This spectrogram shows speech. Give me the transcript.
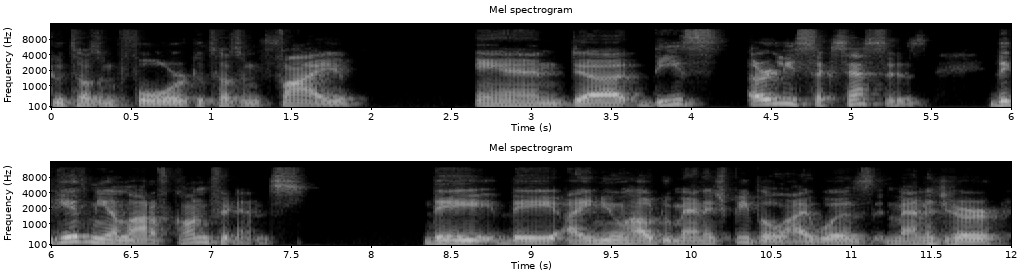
2004 2005 and uh, these early successes they gave me a lot of confidence. They they i knew how to manage people. I was manager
